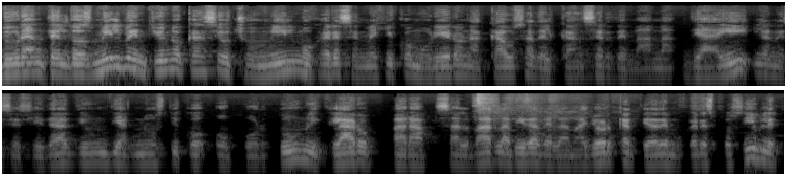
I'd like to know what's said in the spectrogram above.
Durante el 2021, casi 8.000 mujeres en México murieron a causa del cáncer de mama. De ahí la necesidad de un diagnóstico oportuno y claro para salvar la vida de la mayor cantidad de mujeres posible.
